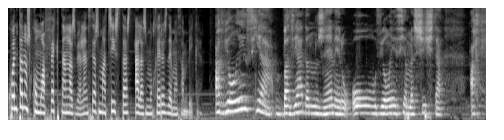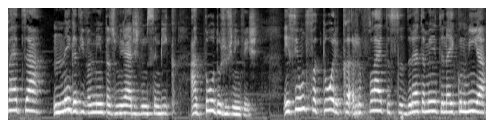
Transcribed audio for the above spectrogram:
cuéntanos cómo afectan las violencias machistas a las mujeres de Mozambique. A violência baseada no gênero ou violência machista afeta negativamente as mulheres de Moçambique a todos os níveis. Esse é um fator que reflete-se diretamente na economia,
